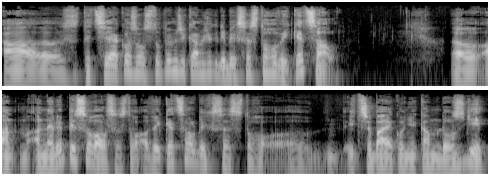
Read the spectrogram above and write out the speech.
A e, teď si jako s odstupem říkám, že kdybych se z toho vykecal, e, a, a nevypisoval se z toho a vykecal bych se z toho i třeba jako někam do zdi,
